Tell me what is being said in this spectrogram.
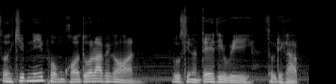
ส่วนคลิปนี้ผมขอตัวลาไปก่อนลูซินันเต้ทีวีสวัสดีครับ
